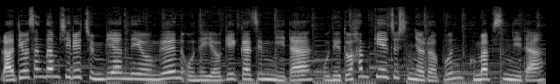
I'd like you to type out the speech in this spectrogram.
라디오 상담실이 준비한 내용은 오늘 여기까지입니다. 오늘도 함께 해주신 여러분 고맙습니다.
